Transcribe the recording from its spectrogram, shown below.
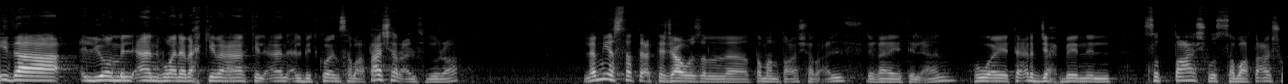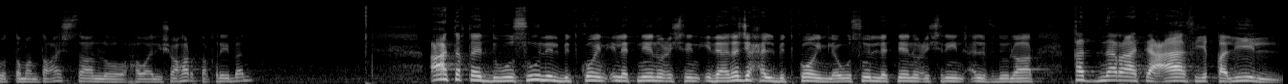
إذا اليوم الآن وأنا بحكي معك الآن البيتكوين 17 ألف دولار. لم يستطع تجاوز ال 18000 لغاية الآن. هو يتأرجح بين ال 16 وال 17 وال 18 صار له حوالي شهر تقريبا. أعتقد وصول البيتكوين إلى 22 إذا نجح البيتكوين لوصول ل 22 ألف دولار قد نرى تعافي قليل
